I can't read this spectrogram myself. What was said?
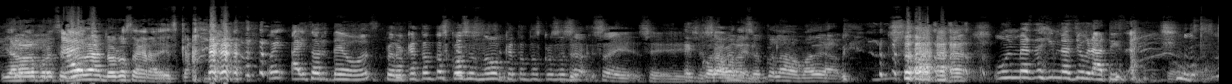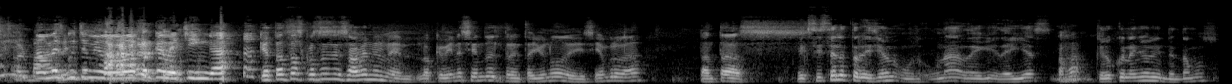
Y no, por señora, no nos agradezca. Güey, hay sorteos. Pero qué tantas cosas, ¿no? ¿Qué tantas cosas se, se, se, En se colaboración saben con la mamá de Abby. Un mes de gimnasio gratis. No me escucha mi mamá porque me chinga. ¿Qué tantas cosas se saben en el, lo que viene siendo el 31 de diciembre, verdad? Tantas... Existe la tradición, una de, de ellas, Ajá. creo que un año lo intentamos,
